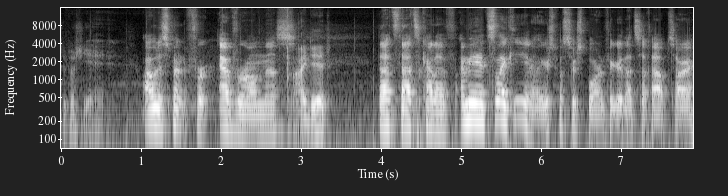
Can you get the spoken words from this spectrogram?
Toothbrush? Yeah. I would have spent forever on this. I did. That's that's kind of. I mean, it's like you know, you're supposed to explore and figure that stuff out. Sorry,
